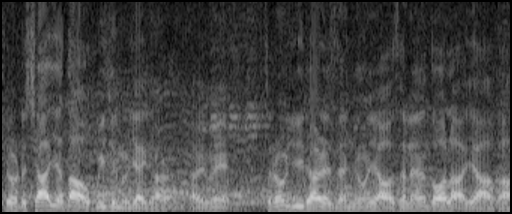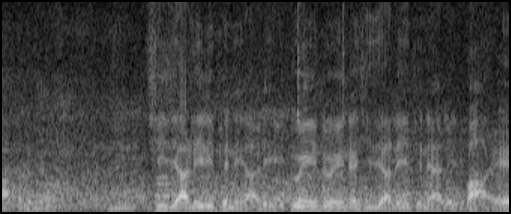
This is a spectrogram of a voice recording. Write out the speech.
ကျွန်တော်တခြားရက်သားကိုပေးခြင်းလို့ရိုက်ထားတာဒါပေမဲ့ကျွန်တော်တို့ရေးထားတဲ့ဇာညွှန်းရအောင်ဇလန်းသွားလာရကအဲ့လိုမျိုး ရည်စရာလေးတွေဖြစ်နေတာလေးတွေးရင်တွေးရင်နဲ့ရည်စရာလေးတွေဖြစ်နေတာလေးပါတယ်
